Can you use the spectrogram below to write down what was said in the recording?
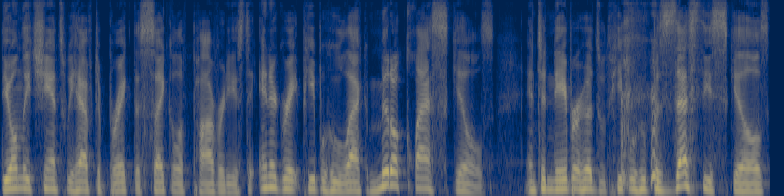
The only chance we have to break the cycle of poverty is to integrate people who lack middle class skills into neighborhoods with people who possess these skills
